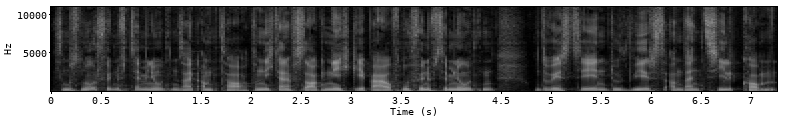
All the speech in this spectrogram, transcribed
Das muss nur 15 Minuten sein am Tag und nicht einfach sagen, nee, ich gebe auf, nur 15 Minuten und du wirst sehen, du wirst an dein Ziel kommen.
